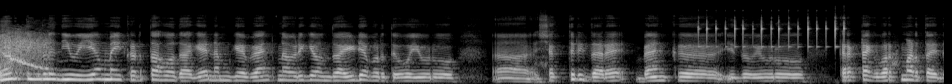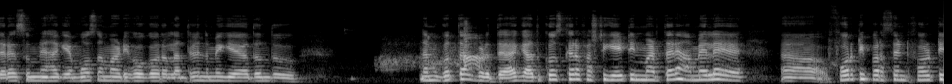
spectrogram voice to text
ಮೂರು ತಿಂಗಳು ನೀವು ಇ ಎಂ ಐ ಕಟ್ತಾ ಹೋದಾಗೆ ನಮಗೆ ಬ್ಯಾಂಕ್ನವರಿಗೆ ಒಂದು ಐಡಿಯಾ ಬರುತ್ತೆ. ಓ ಇವರು ಶಕ್ತರಿದ್ದಾರೆ. ಬ್ಯಾಂಕ್ ಇದು ಇವರು ಕರೆಕ್ಟಾಗಿ ವರ್ಕ್ ಮಾಡ್ತಾ ಇದ್ದಾರೆ ಸುಮ್ಮನೆ ಹಾಗೆ ಮೋಸ ಮಾಡಿ ಹೋಗೋರಲ್ಲ ಅಂತೇಳಿ ನಮಗೆ ಅದೊಂದು ನಮ್ಗೆ ಗೊತ್ತಾಗ್ಬಿಡುತ್ತೆ. ಹಾಗೆ ಅದಕ್ಕೋಸ್ಕರ ಫಸ್ಟಿಗೆ ಏಯ್ಟೀನ್ ಮಾಡ್ತಾರೆ ಆಮೇಲೆ forty percent forty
